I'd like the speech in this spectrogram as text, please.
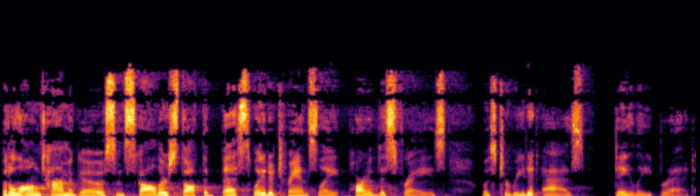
But a long time ago, some scholars thought the best way to translate part of this phrase was to read it as daily bread.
